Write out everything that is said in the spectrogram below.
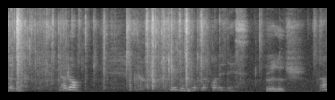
So now Dom, give, look, look what is this? Village. Huh?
